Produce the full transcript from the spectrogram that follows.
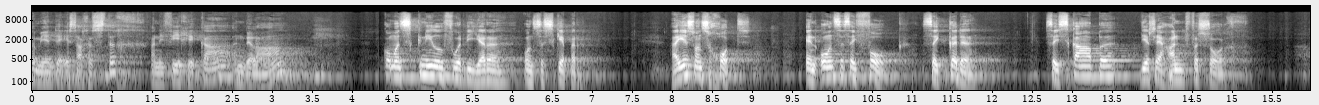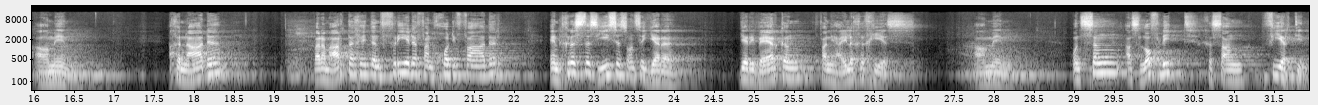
gemeente Essa gestig van die VGK in Belha. Kom ons kniel voor die Here, ons Skepper. Hy is ons God en ons is sy volk, sy kudde, sy skape deur sy hand versorg. Amen. Genade, barmhartigheid en vrede van God die Vader en Christus Jesus ons Here deur die werking van die Heilige Gees. Amen. Ons sing as loflied Gesang 14.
